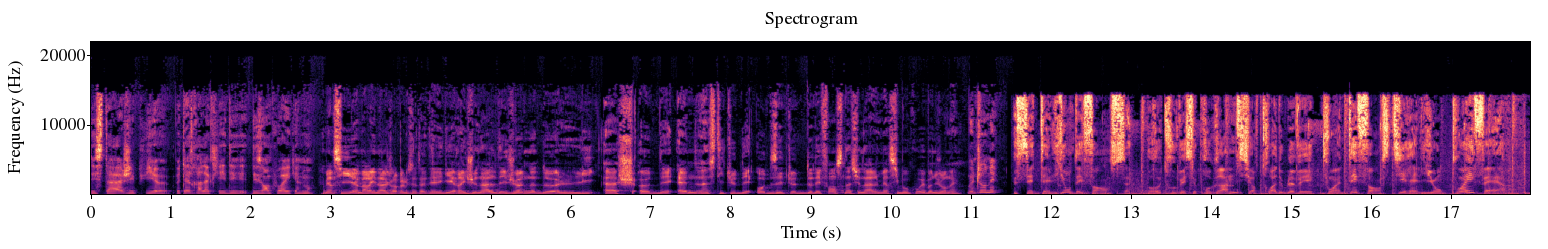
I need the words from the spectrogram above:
des stages et puis euh, peut-être à la clé des, des, emplois également. Merci Marina. Je rappelle que vous êtes la déléguée régionale des jeunes de l'IHEDN, l'Institut des hautes études de défense nationale. Merci beaucoup et bonne journée. Bonne journée. C'était Lyon Défense. Retrouvez ce programme sur www.défense-lyon.fr.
